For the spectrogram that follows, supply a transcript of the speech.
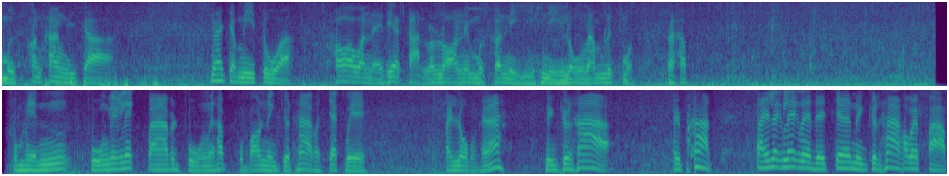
หมึกค่อนข้างที่จะน่าจะมีตัว เพราะว่าวันไหนที่อากาศร้อนๆเนี่ยหมึกก็หนีหนีลงน้ำลึกหมดนะครับ ผมเห็นฝูงเล็กๆ ปลาเป็นฝูงนะครับ ผมเอา 1.5 ของแจ็คเบย์ไปลงนะ 1.5 ไปพลาดไซส์เล็กๆเลยเดี๋ยวเจอ 1.5 เข้าไปปราบ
